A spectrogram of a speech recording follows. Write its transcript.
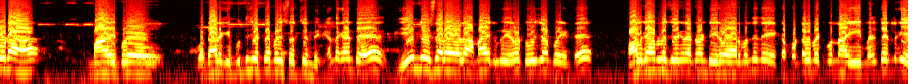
కూడా మా ఇప్పుడు దానికి బుద్ధి చెప్పే పరిస్థితి వచ్చింది. ఎందుకంటే ఏం చేశారు వాళ్ళ అమాయకులు ఏదో టూరిజం పోయింటే పాల్గామ్లో జరిగినటువంటి ఇరవై ఆరు మందిని పుట్టలు పెట్టుకున్న ఈ మిలిటెంట్లకి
